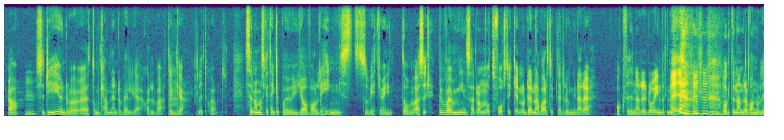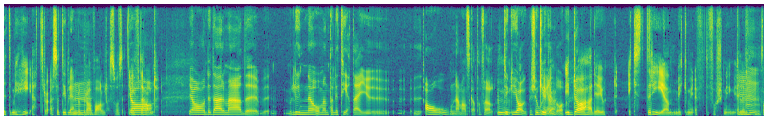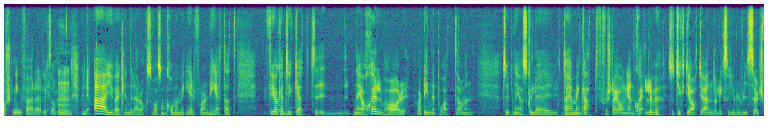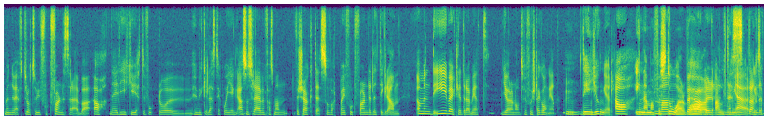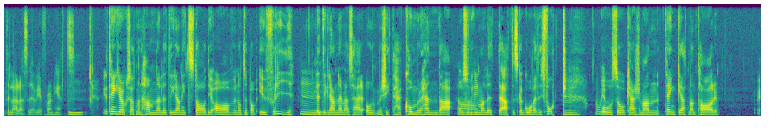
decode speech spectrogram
ja, Mm. så det är ju ändå att de kan ändå välja själva, tänker Mm. jag. Lite skönt. Sen om man ska tänka på hur jag valde hingst så vet jag inte om, alltså vad jag minns hade de nog två stycken och denna var typ den lugnare och finare då enligt mig. och den andra var nog lite mer het tror jag. Så det blev ändå Mm. bra val så sett i Ja. efterhand. Ja, det där med eh, lynne och mentalitet är ju A och O när man ska ta föl. Mm. Tycker jag personligen Gud, ja. då. Idag hade jag gjort extremt mycket mer efterforskning, eller Mm. forskning före liksom. Mm. Men det är ju verkligen det där också vad som kommer med erfarenhet. Att, för jag kan tycka att eh, när jag själv har varit inne på att ja, men, typ när jag skulle ta hem en katt för första gången själv så tyckte jag att jag ändå liksom gjorde research. Men nu efteråt så är det fortfarande så där bara, ja, nej det gick ju jättefort och hur mycket läste jag på egentligen? Alltså så där, även fast man försökte så vart man ju fortfarande lite grann, ja men det är ju verkligen det där med att göra något för första gången. Mm. Det är en djungel Ja, innan man förstår behöver vad allting är. nästan Liksom. lite lära sig av erfarenhet. Mm. Jag tänker också att man hamnar lite grann i ett stadie av någon typ av eufori. Mm. Lite grann när man så här, oh, men shit det här kommer att hända. Och så Ja. vill man lite att det ska gå väldigt fort. Mm. Oh, ja. Och så kanske man tänker att man tar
